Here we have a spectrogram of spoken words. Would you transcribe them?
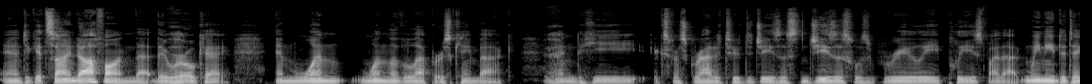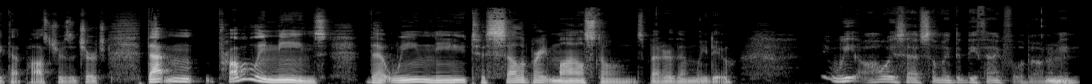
and to get signed off on that they were okay. and one, one of the lepers came back and he expressed gratitude to Jesus and Jesus was really pleased by that. We need to take that posture as a church. That m- probably means that we need to celebrate milestones better than we do. We always have something to be thankful about. I mm-hmm. mean,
